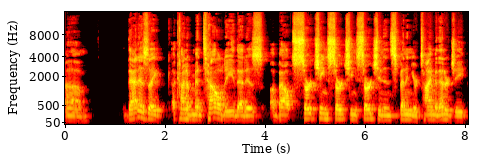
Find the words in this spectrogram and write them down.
Um, that is a, a kind of mentality that is about searching, searching, searching, and spending your time and energy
